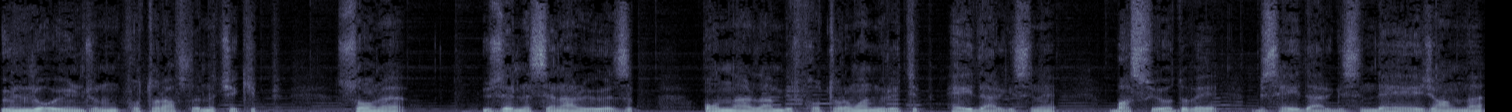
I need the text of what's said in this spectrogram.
ünlü oyuncunun fotoğraflarını çekip sonra üzerine senaryo yazıp onlardan bir fotoğraman üretip Hey dergisine basıyordu ve biz Hey dergisinde heyecanla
